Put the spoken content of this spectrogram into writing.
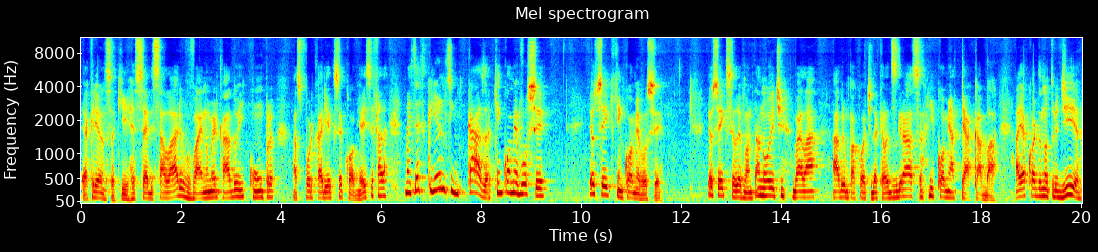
É a criança que recebe salário, vai no mercado e compra as porcarias que você come. Aí você fala, mas as crianças em casa, quem come é você. Eu sei que quem come é você. Eu sei que você levanta à noite, vai lá, abre um pacote daquela desgraça e come até acabar. Aí acorda no outro dia,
